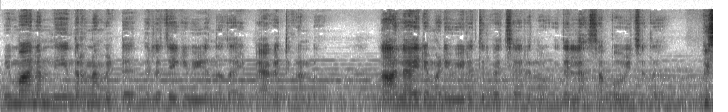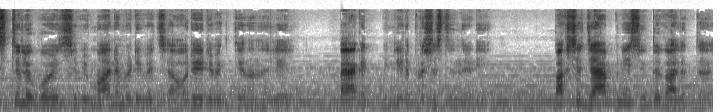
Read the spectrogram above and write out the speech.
വിമാനം നിയന്ത്രണം വിട്ട് നിലത്തേക്ക് വീഴുന്നതായി ബാഗറ്റ് കണ്ടു. നാലായിരം അടി ഉയരത്തിൽ വെച്ചായിരുന്നു ഇതെല്ലാം സംഭവിച്ചത്. പിസ്റ്റൽ ഉപയോഗിച്ച് വിമാനം വെടിവെച്ച ഒരേ ഒരു വ്യക്തി എന്ന നിലയിൽ ബാഗറ്റ് പിന്നീട് പ്രശസ്തി നേടി. പക്ഷെ ജാപ്പനീസ് യുദ്ധകാലത്ത്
